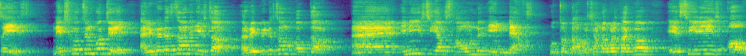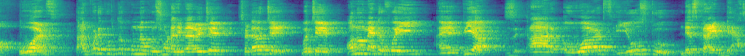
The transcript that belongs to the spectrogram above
says next question বলছে alliteration is the repetition of the initial sound in dash উত্তরটা অবশ্যই আমরা বলে থাকব। এ সিরিজ অফ ওয়ার্ডস তারপরে গুরুত্বপূর্ণ প্রশ্নটা যেটা রয়েছে, সেটা হচ্ছে বলছে onomatopoeia are words use to describe dash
